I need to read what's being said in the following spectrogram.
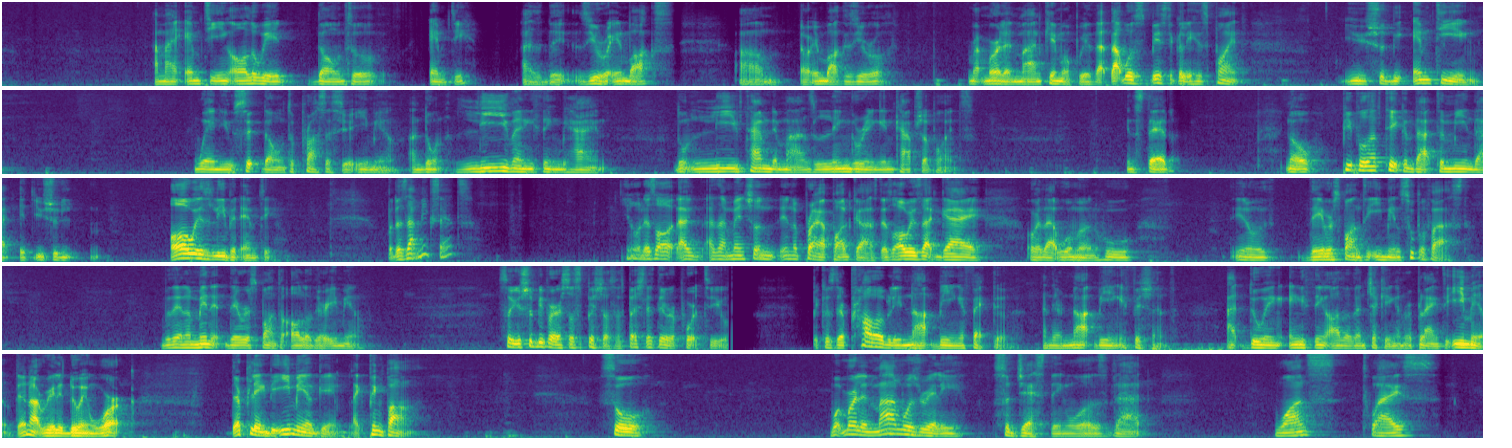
am I emptying all the way down to empty as the zero inbox um, or inbox zero? Merlin Mann came up with that. That was basically his point. You should be emptying when you sit down to process your email and don't leave anything behind don't leave time demands lingering in capture points instead now people have taken that to mean that it you should always leave it empty but does that make sense you know, there's all as I mentioned in a prior podcast, there's always that guy or that woman who, you know, they respond to email super fast. Within a minute, they respond to all of their email. So you should be very suspicious, especially if they report to you, because they're probably not being effective and they're not being efficient at doing anything other than checking and replying to email. They're not really doing work. They're playing the email game like ping pong. So what Merlin Mann was really suggesting was that once, twice,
